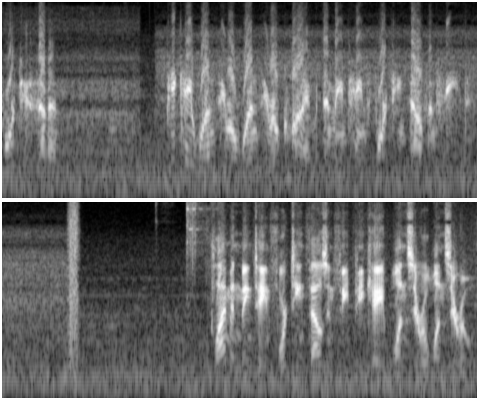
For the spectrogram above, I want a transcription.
427. PK 1010 climb and maintain 14,000 feet. Climb and maintain 14,000 feet PK 1010.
